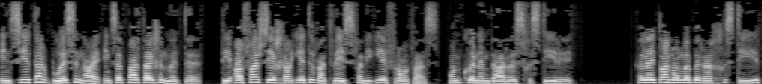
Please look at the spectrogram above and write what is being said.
en Setar Boesenae en sy partijgenote, die Afarsega ete wat wees van die Efraat was, aan koning daar is gestuur het. Hulle het aan hom een berig gestuur,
